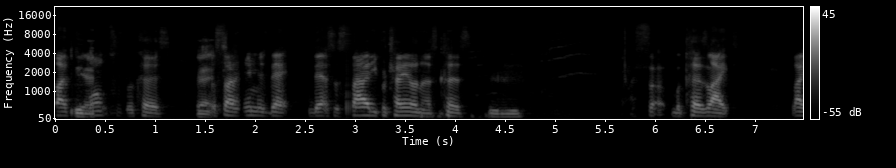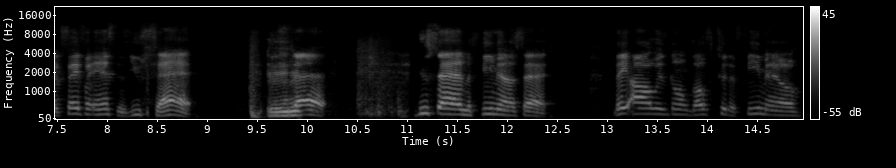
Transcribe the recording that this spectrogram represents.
like we Yeah. want to because a certain image that that society portrayed on us. Because Mhm. so, because like like say for instance, you sad, you Mhm. sad, you sad, and the female sad. They always gonna go to the female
